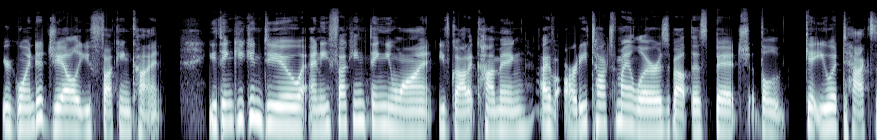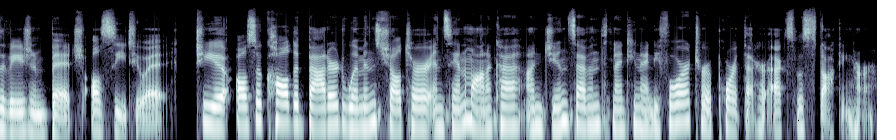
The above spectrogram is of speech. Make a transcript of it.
You're going to jail, you fucking cunt. You think you can do any fucking thing you want. You've got it coming. I've already talked to my lawyers about this bitch. They'll get you a tax evasion bitch. I'll see to it. She also called a battered women's shelter in Santa Monica on June 7th, 1994, to report that her ex was stalking her.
